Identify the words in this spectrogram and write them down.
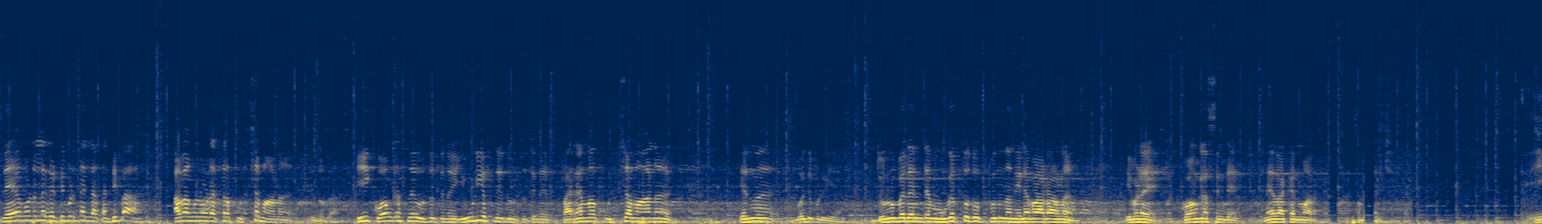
സ്നേഹം കൊണ്ടുള്ള കെട്ടിപ്പിടുത്തല്ല തട്ടിപ്പാ. അവങ്ങളോട് എത്ര പുച്ഛമാണ് എന്നുള്ളതാണ് ഈ കോൺഗ്രസ് നേതൃത്വത്തിന് യു ഡി എഫ് നേതൃത്വത്തിന് പരമ പുച്ഛമാണ് എന്ന് ബോധ്യപ്പെടുകയാണ്. ദുർബലന്റെ മുഖത്തു തുപ്പുന്ന നിലപാടാണ് ഇവിടെ കോൺഗ്രസിന്റെ നേതാക്കന്മാർ ഈ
